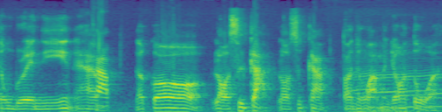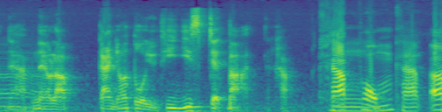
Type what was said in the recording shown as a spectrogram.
ตรงบริเวณนี้นะครับครับแล้วก็รอซื้อกลับรอซื้อกลับตอนจังหวะมันย่อตัวนะครับแนวรับการย่อตัวอยู่ที่ 27 บาทนะครับครับอืผมครับเอ่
